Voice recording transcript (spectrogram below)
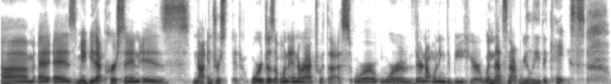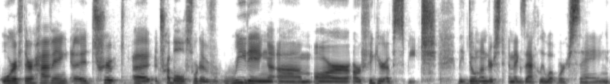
um, as maybe that person is not interested or doesn't want to interact with us or or they're not wanting to be here when that's not really the case. Or if they're having a, tr- a trouble sort of reading um, our our figure of speech they don't understand exactly what we're saying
